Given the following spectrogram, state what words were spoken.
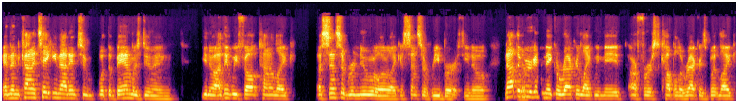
And then kind of taking that into what the band was doing, you know, I think we felt kind of like a sense of renewal or like a sense of rebirth, you know, not that yeah. we were going to make a record like we made our first couple of records, but like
